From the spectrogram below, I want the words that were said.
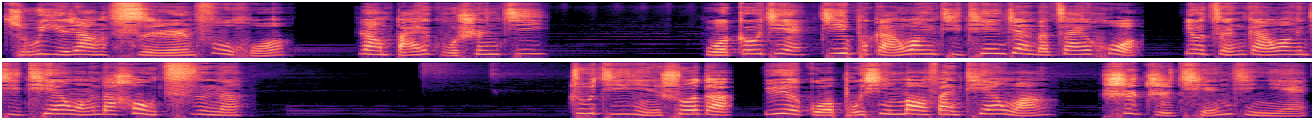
足以让死人复活，让白骨生机。我勾践既不敢忘记天降的灾祸，又怎敢忘记天王的厚赐呢？朱吉隐说的“越国不幸冒犯天王”，是指前几年。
